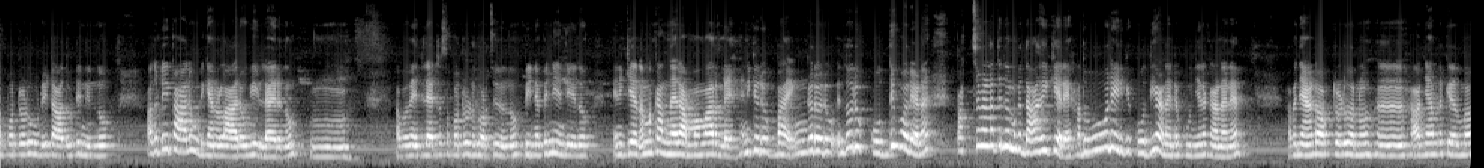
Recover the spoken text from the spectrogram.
സപ്പോർട്ടോട് കൂടിയിട്ട് അതുകൂട്ടി നിന്നു. ആദൂട്ടി പാൽ കുടിക്കാനുള്ള ആരോഗ്യം ഇല്ലായിരുന്നു. അപ്പോൾ വെന്റിലേറ്റർ സപ്പോർട്ടോട് കുറച്ച് നിന്നു. പിന്നെ പിന്നെ എന്ത് ചെയ്തു? എനിക്ക് നമുക്ക് അന്നേരം അമ്മമാരല്ലേ എനിക്കൊരു ഭയങ്കര ഒരു എന്തോ ഒരു കൊതി പോലെയാണ്. പച്ചവെള്ളത്തിന് നമുക്ക് ദാഹിക്കല്ലേ അതുപോലെ എനിക്ക് കൊതിയാണ് എന്റെ കുഞ്ഞിനെ കാണാൻ അപ്പോൾ ഞാൻ ഡോക്ടറോട് പറഞ്ഞു "ഏഹ്, ഞാൻ ഇവിടെ കയറുമ്പോൾ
